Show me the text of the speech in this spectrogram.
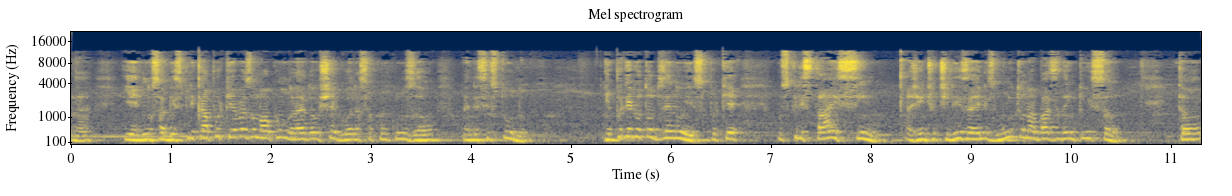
Né? E ele não sabia explicar porquê, mas o Malcolm Gladwell chegou nessa conclusão né, nesse estudo. E por que, que eu estou dizendo isso? Porque os cristais, sim, a gente utiliza eles muito na base da intuição. Então,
